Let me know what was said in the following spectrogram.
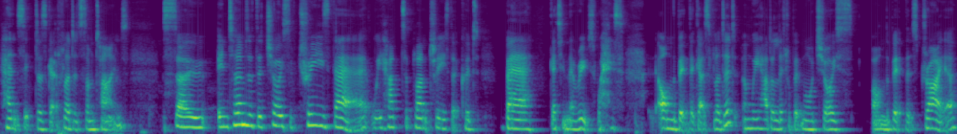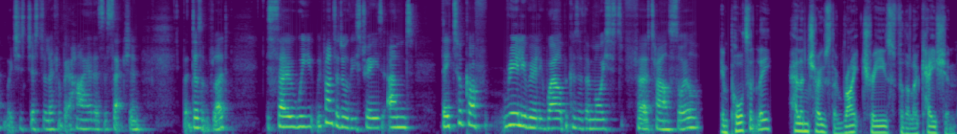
hence, it does get flooded sometimes. So, in terms of the choice of trees there, we had to plant trees that could bear getting their roots wet on the bit that gets flooded. And we had a little bit more choice on the bit that's drier, which is just a little bit higher. There's a section that doesn't flood. So we, we planted all these trees and they took off really, really well because of the moist, fertile soil. Importantly, Helen chose the right trees for the location,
